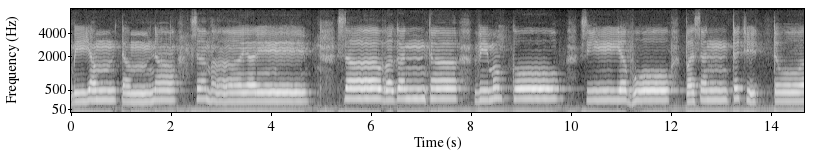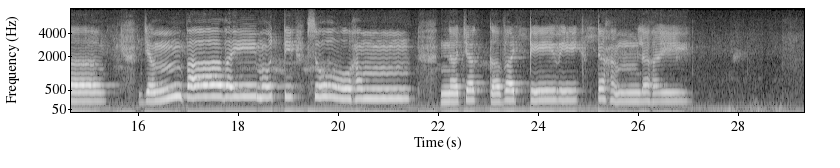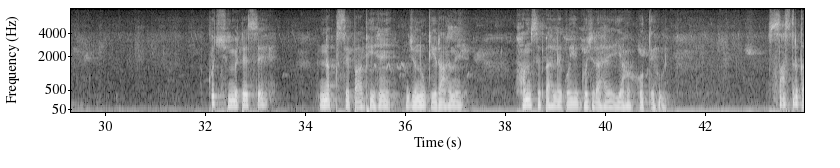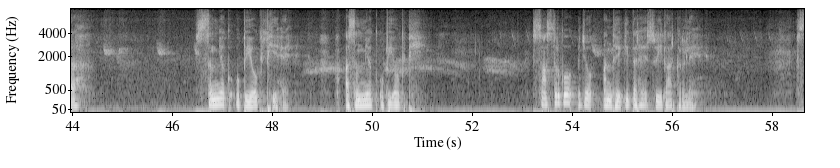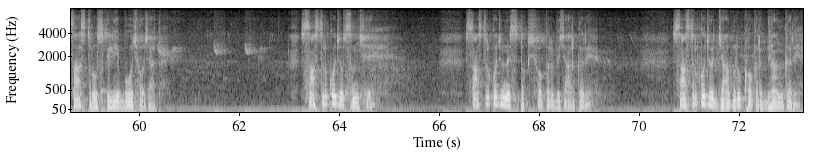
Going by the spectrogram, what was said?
बियं तं न समायरे। सवगन्थ विमुक्को। सीयभो पसन्तचित्तो जम्पावै मुक्तिसोऽहं न च कवट्टिवितहं लहै। कुछ मिटे से नक से पा भी हैं जुनू की राह में। हमसे पहले कोई गुजरा है यहाँ होते हुए। शास्त्र का सम्यक उपयोग भी है, असम्यक उपयोग भी। शास्त्र को जो अंधे की तरह स्वीकार कर ले, शास्त्र उसके लिए बोझ हो जाता है। शास्त्र को जो समझे, शास्त्र को जो निष्पक्ष होकर विचार करे शास्त्र को जो जागरूक होकर ध्यान करे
